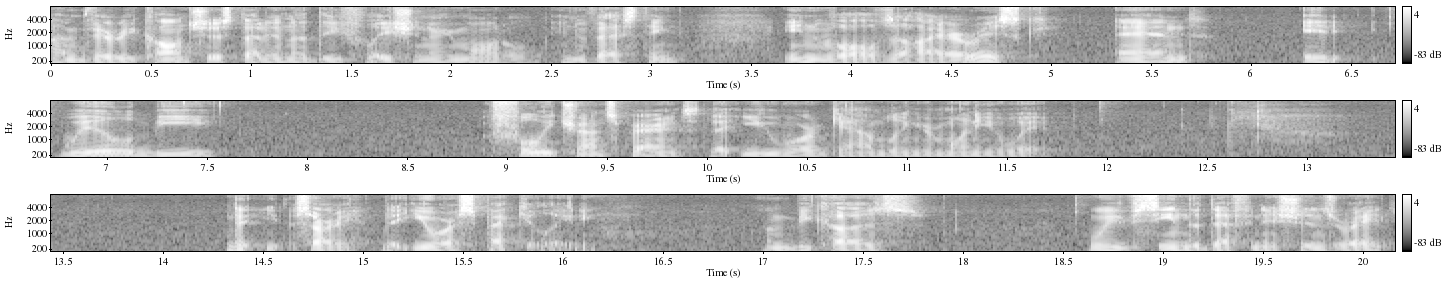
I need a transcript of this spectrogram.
I'm very conscious that in a deflationary model, investing involves a higher risk and it will be fully transparent that you are gambling your money away. That sorry, that you are speculating. And because we've seen the definitions, right?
